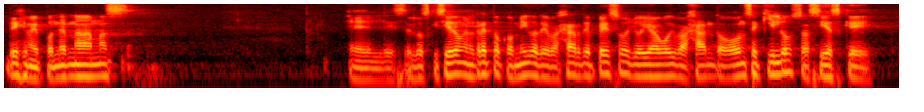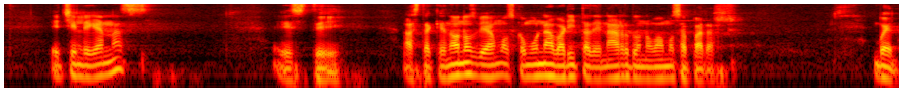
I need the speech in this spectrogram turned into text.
Déjeme poner nada más este, los que hicieron el reto conmigo de bajar de peso, yo ya voy bajando 11 kilos, así es que échenle ganas. Este, hasta que no nos veamos como una varita de nardo, no vamos a parar. Bueno,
